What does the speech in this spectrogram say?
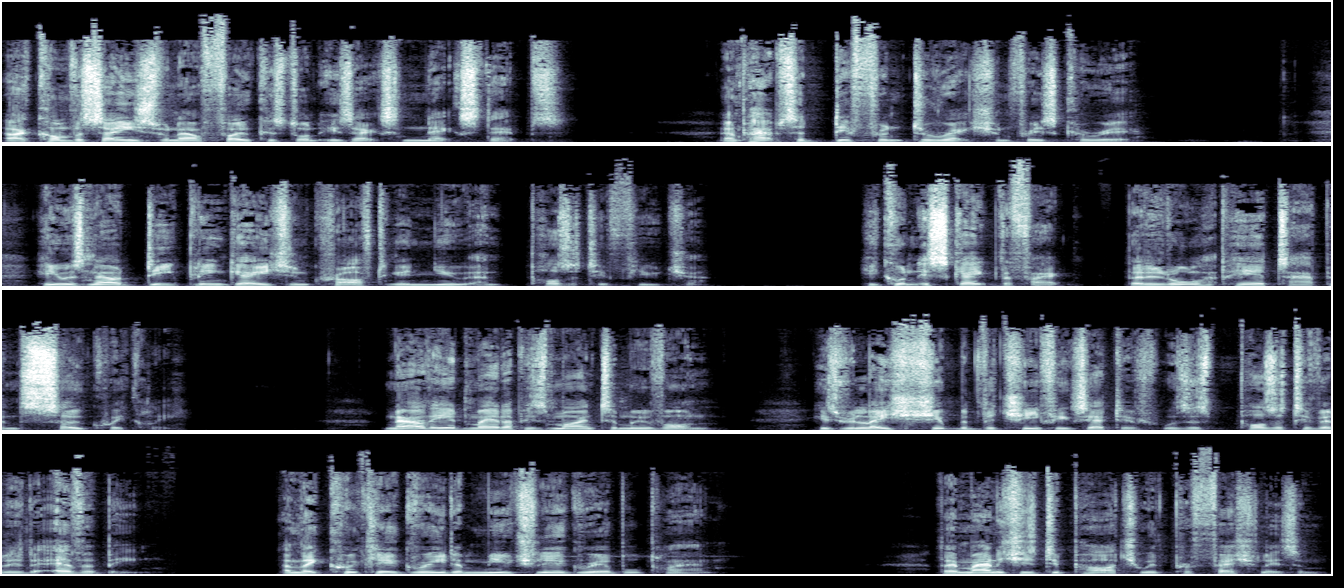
Our conversations were now focused on Isaac's next steps, and perhaps a different direction for his career. He was now deeply engaged in crafting a new and positive future. He couldn't escape the fact that it all appeared to happen so quickly. Now that he had made up his mind to move on, his relationship with the chief executive was as positive as it had ever been, and they quickly agreed a mutually agreeable plan. They managed his departure with professionalism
